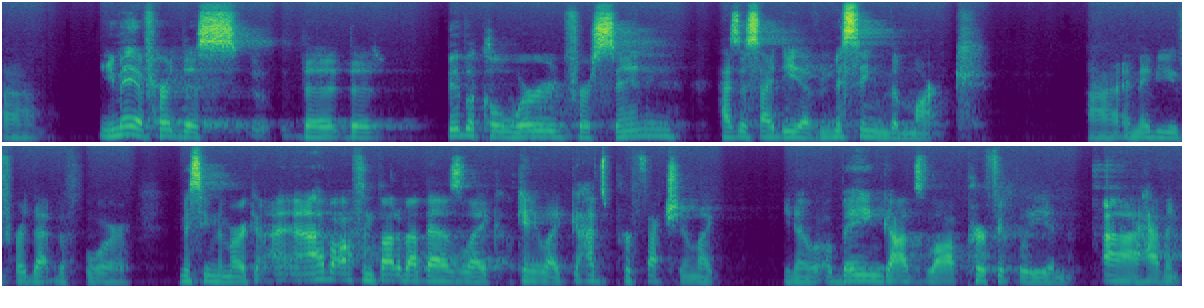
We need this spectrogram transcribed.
Uh, you may have heard this the, the biblical word for sin has this idea of missing the mark. Uh, and maybe you've heard that before missing the mark. And I, have often thought about that as like, okay, like God's perfection, like, you know, obeying God's law perfectly, and I haven't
